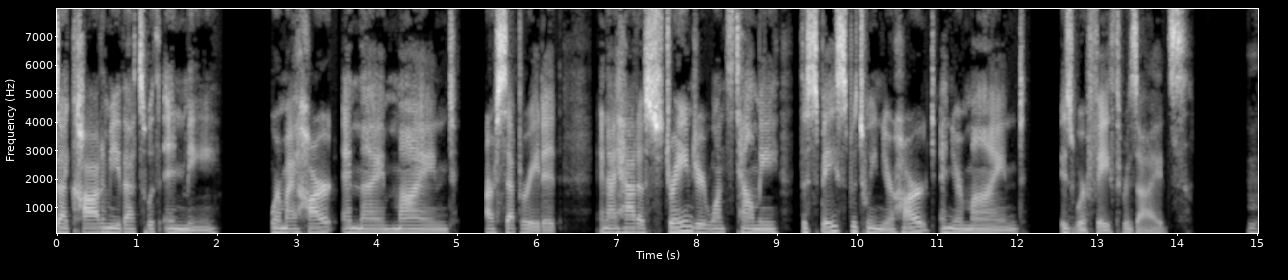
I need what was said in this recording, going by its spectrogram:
dichotomy that's within me where my heart and my mind are separated? And I had a stranger once tell me the space between your heart and your mind is where faith resides. Hmm.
